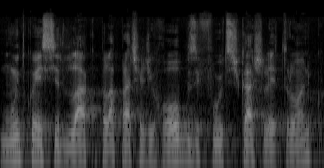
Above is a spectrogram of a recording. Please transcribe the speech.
muito conhecido lá pela prática de roubos e furtos de caixa eletrônico.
